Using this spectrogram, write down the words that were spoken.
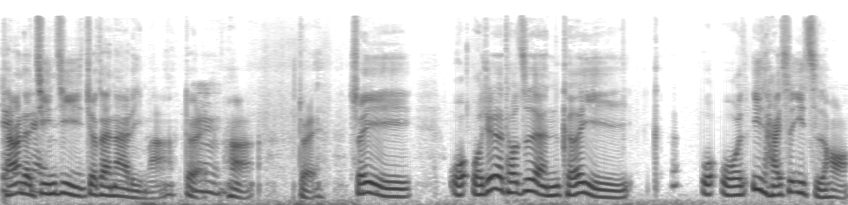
台湾的经济就在那里嘛，对。哈，对，所以我我觉得投资人可以，我我一还是一直哈，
